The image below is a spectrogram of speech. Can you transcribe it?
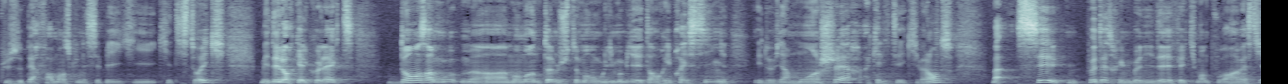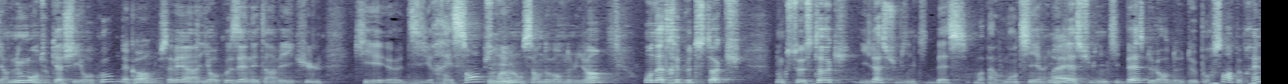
plus de performance qu'une SCPI qui, qui, est historique, mais dès lors qu'elle collecte, dans un, momentum justement où l'immobilier est en repricing et devient moins cher à qualité équivalente, bah, c'est peut-être une bonne idée effectivement de pouvoir investir. Nous, en tout cas chez Hiroko, vous savez, hein, Hiroko Zen est un véhicule qui est euh, dit récent, puisqu'on l'a mhm. lancé en novembre 2020. On a très peu de stock. Donc ce stock, il a subi une petite baisse, on va pas vous mentir, il a subi une petite baisse de l'ordre de 2% à peu près.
